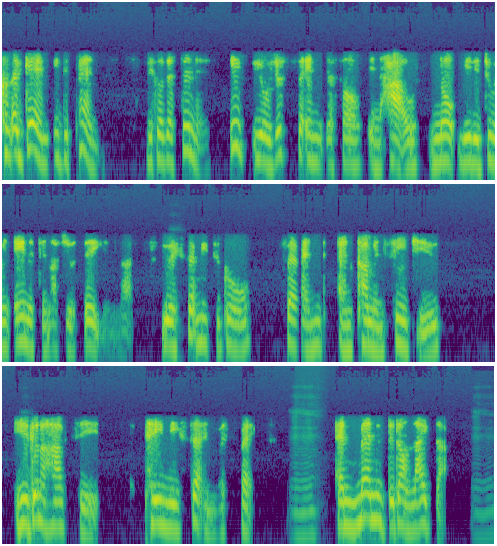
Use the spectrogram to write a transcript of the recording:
Because again, it depends. Because the thing is, if you're just sitting yourself in house, not really doing anything, as you're saying, like you expect me to go spend and come and feed you, you're gonna have to pay me certain respect. Mm-hmm. And men, they don't like that. Mm-hmm.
